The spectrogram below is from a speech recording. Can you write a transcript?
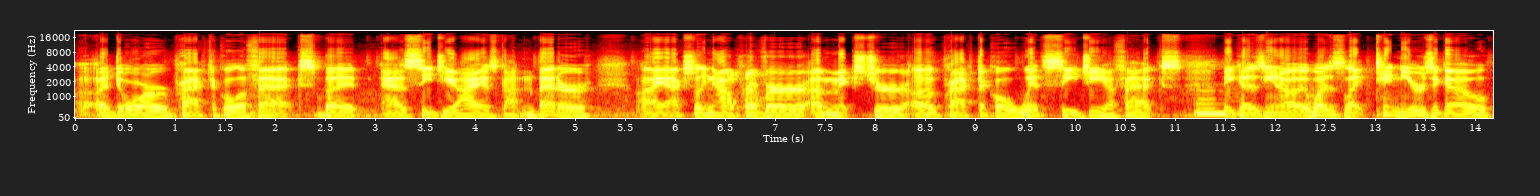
uh, adore practical effects, but as CGI has gotten better, I actually now prefer a mixture of practical with CG effects because, you know, it was like 10 years ago,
